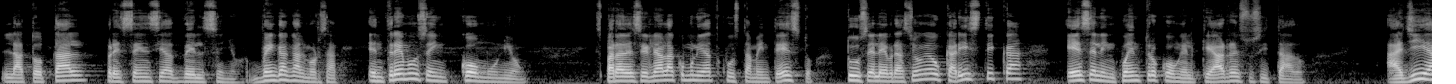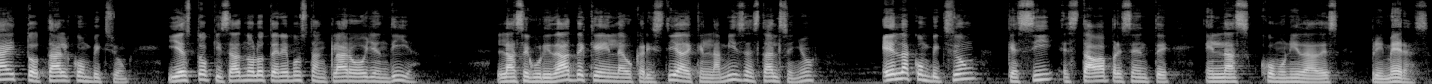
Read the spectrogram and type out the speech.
la total presencia del Señor. Vengan a almorzar, entremos en comunión. Es para decirle a la comunidad justamente esto. Tu celebración eucarística es el encuentro con el que ha resucitado. Allí hay total convicción. Y esto quizás no lo tenemos tan claro hoy en día la seguridad de que en la Eucaristía, de que en la misa está el Señor. Es la convicción que sí estaba presente en las comunidades primeras.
